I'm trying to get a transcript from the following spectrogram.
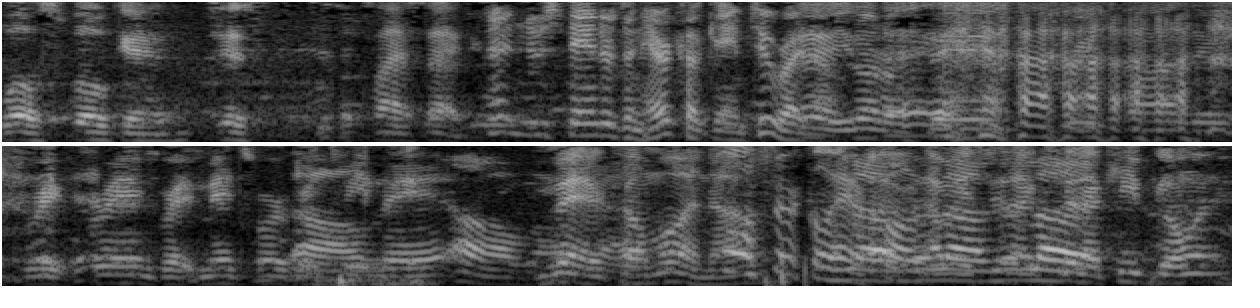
well spoken, just just a class act. Setting new standards in haircut game too right Yeah, now. you know what I'm saying? Great father, great friend, great mentor, great Oh, teammate. man. Oh, man, God. come on now. Full circle here. Love. I mean, should I, should I keep going?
